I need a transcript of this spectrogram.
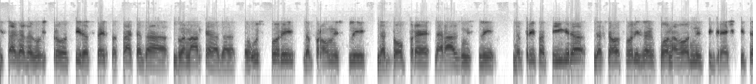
и сака да го испровоцира светот, сака да го натера да, да успори, да промисли, да допре, да размисли, да прифати игра, да се отвори за во наводници грешките,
